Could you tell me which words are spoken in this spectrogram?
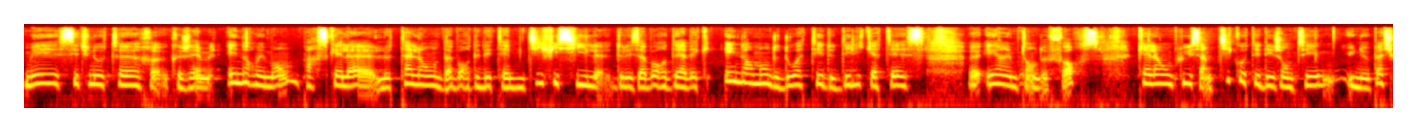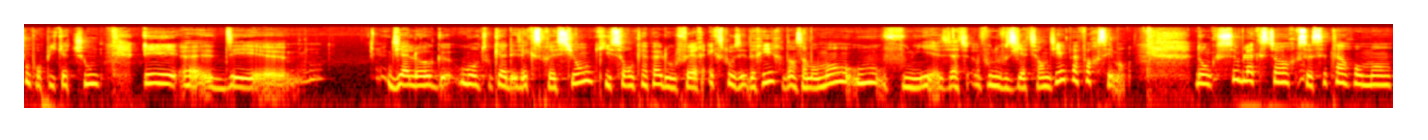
mais c'est une auteure que j'aime énormément parce qu'elle a le talent d'aborder des thèmes difficiles, de les aborder avec énormément de doigté, de délicatesse euh, et en même temps de force, qu'elle a en plus un petit côté déjanté, une passion pour Pikachu et euh, des... Euh, dialogues ou en tout cas des expressions qui seront capables de vous faire exploser de rire dans un moment où vous, ne vous y attendiez pas forcément. Donc ce Black Storks, c'est un roman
